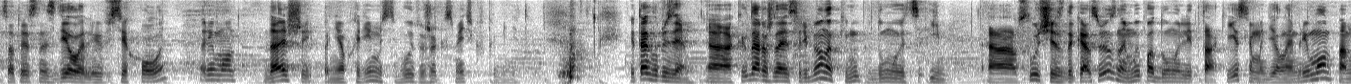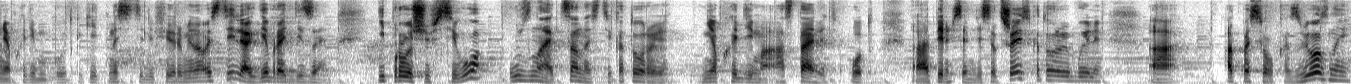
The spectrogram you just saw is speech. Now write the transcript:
Соответственно, сделали все холлы ремонт, дальше по необходимости будет уже косметика в кабинете. Итак, друзья, а, когда рождается ребенок, ему придумывается имя. А, в случае с ДК «Звездной» мы подумали так, если мы делаем ремонт, нам необходимо будут какие-то носители фирменного стиля, а где брать дизайн? И проще всего узнать ценности, которые необходимо оставить от а, Перм-76, которые были, от поселка Звездный,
